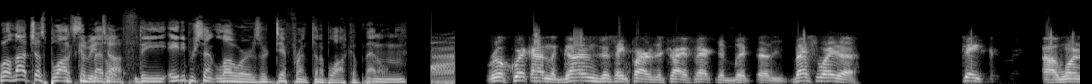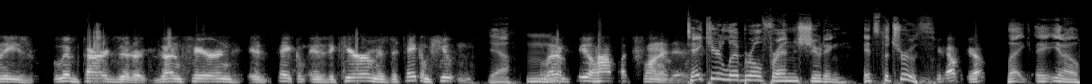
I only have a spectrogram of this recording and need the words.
well, not just blocks That's of gonna be metal. tough. The eighty percent lowers are different than a block of metal. Mhm. real quick on the guns. This ain't part of the trifecta, but uh, the best way to take uh, one of these libtards that are gun fearing is take 'em- is to cure them is to take them shooting. Yeah, Mm. Let them feel how much fun it is. take your liberal friends shooting. It's the truth. Yep, yep. Like uh, you know,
